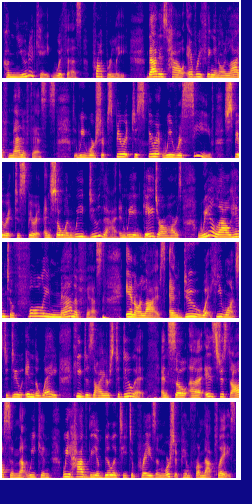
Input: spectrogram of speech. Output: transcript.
communicate with us properly. That is how everything in our life manifests. We worship spirit to spirit, we receive spirit to spirit. And so when we do that and we engage our hearts, we allow Him to fully manifest in our lives and do what He wants to do in the way He desires to do it. And so uh, it's just awesome that we can, we have the ability to praise and worship Him from that place.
